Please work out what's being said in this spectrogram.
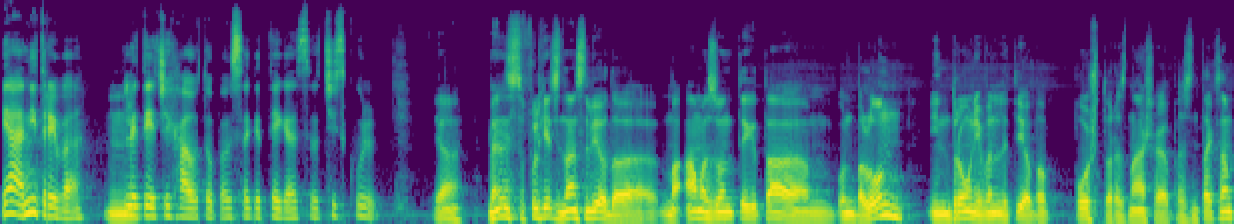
Ja, ni treba mm. letečih avtomobilov, pa vsega tega, so čist kul. Cool. Ja. Meni so fulheci, danes sem videl, da ima Amazon te, ta um, balon in droni ven letijo, pa pošto raznašajo. Pa sem tak sam.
